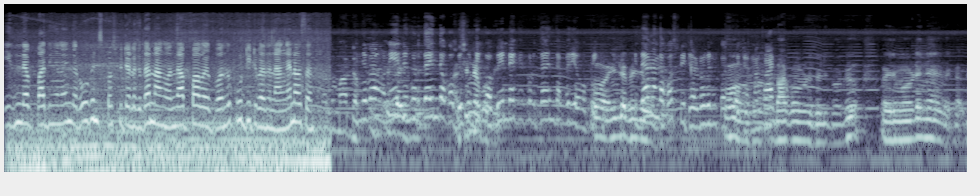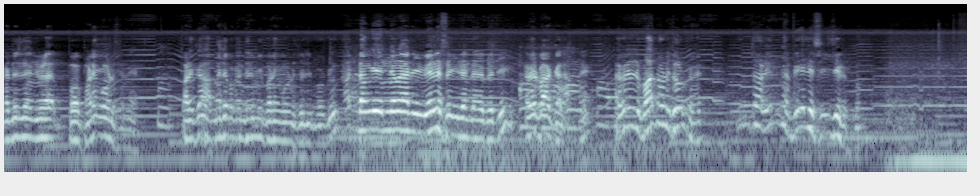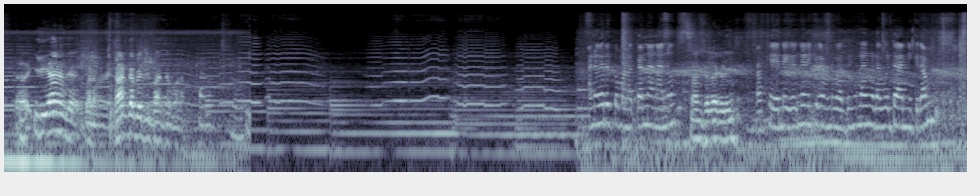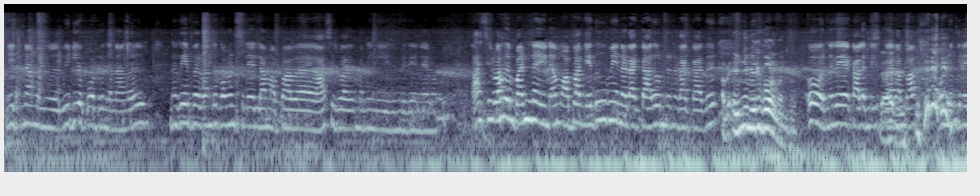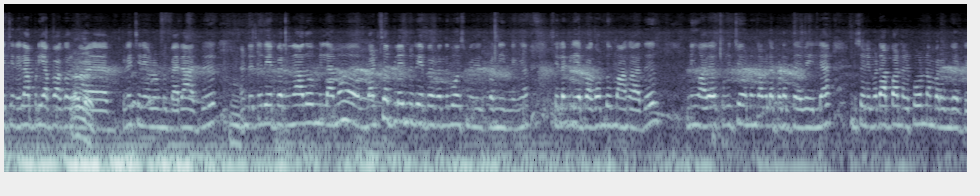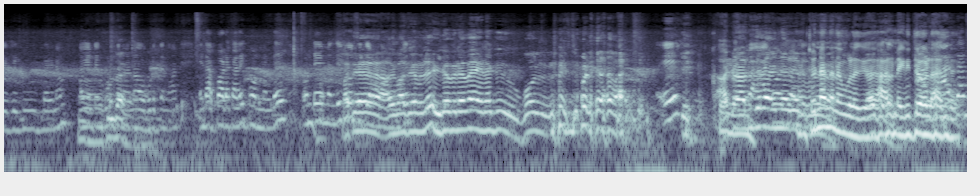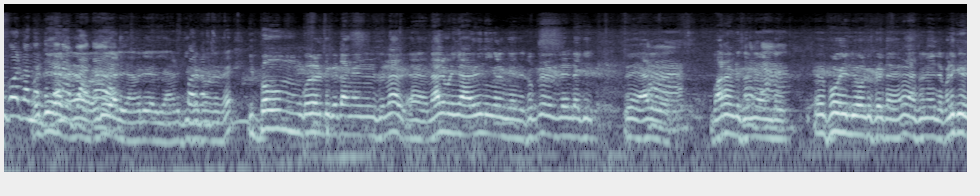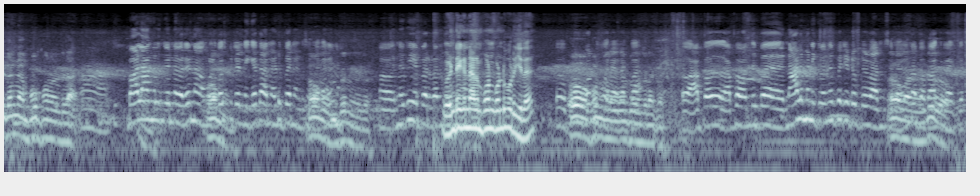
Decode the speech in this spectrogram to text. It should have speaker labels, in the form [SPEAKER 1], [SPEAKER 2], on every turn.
[SPEAKER 1] இந்த பார்த்தீங்கன்னா இந்த ரூபின்ஸ் ஹாஸ்பிட்டலுக்கு தான் நாங்கள் வந்து அப்பாவை இப்போ வந்து கூட்டிகிட்டு வந்தாங்க என்ன வசந்த்
[SPEAKER 2] இந்த பாருங்க, நேத்து கொடுத்த இந்த கோப்பி குட்டி கோப்பி இன்றைக்கு கொடுத்த இந்த பெரிய கோப்பி இதான் அந்த ஹாஸ்பிட்டல் ரூபின் ஹாஸ்பிட்டல் நான் காட்டு
[SPEAKER 3] பார்க்கணும்னு சொல்லி போட்டு ஒரு உடனே கட்டில நில படங்கோன்னு சொன்னேன். படுக்க மற்ற பக்கம் திரும்பி படங்கோன்னு சொல்லி போட்டு அங்கே என்ன மாதிரி வேலை செய்கிறன்றதை பற்றி அவர் பார்க்கலாம். அவர் இந்த ஆளு என்ன வேலை செஞ்சிருக்கும்? இது யார் அந்த படம்? காட்டை பற்றி பார்த்த படம்.
[SPEAKER 1] அனைவருக்கும் வணக்கம். நான் அனு.
[SPEAKER 3] நான் சொல்லக்களி.
[SPEAKER 1] ஓகே இன்றைக்கு எங்கே நிற்கிறோம்னு பார்த்தீங்கன்னா எங்களோட வீட்டை நிற்கிறோம் நேற்று நாங்கள் வீடியோ போட்டிருந்தோம். நாங்கள் நிறைய பேர் வந்து கமெண்ட்ஸில் எல்லாம் அப்பாவை ஆசீர்வாதம் பண்ணி நீ இருந்துருந்தேன் ஆசீர்வாதம் பண்ண இனம் அப்பாவுக்கு எதுவுமே நடக்காது ஒன்றும் நடக்காது.
[SPEAKER 3] அப்போ
[SPEAKER 1] ஓ நிறைய காலம் இருப்பாரப்பா ஒன்றும் பிரச்சனை இல்லை. அப்படி அப்பாவுக்கு ஒரு பிரச்சனைகள் ஒன்றும் வராது. அண்ட் நிறைய பேர் அதுவும் இல்லாமல் வாட்ஸ்அப்பில் நிறைய பேர் வந்து வாய்ஸ் மெசேஜ் பண்ணியிருந்தீங்க. சில கிளியப்பா கொண்டும் ஆகாது. நீங்கள் அதை குறித்து ஒன்றும் கவலைப்பட தேவையில்லை இப்படி சொல்லிப்பட்டு அப்பா நான் ஃபோன் நம்பர் கேட்டுருக்கீங்க அவர்கிட்ட கொடுத்தேன் நான் கொடுத்தேன். என் அப்பாவோட கதை ஃபோன் பண்ணு ஒன் டைம் வந்து
[SPEAKER 3] அது மாத்திரமில்லை இரவிரவே எனக்கு கோல் வருது.
[SPEAKER 1] ஏ?
[SPEAKER 3] அந்த இடத்துல என்ன
[SPEAKER 4] சொன்னா தானே உங்களுக்கு?
[SPEAKER 1] கோல்
[SPEAKER 3] இப்பவும் கோல் எடுத்துக்கிட்டாங்கன்னு சொன்னால் அஹ், நாலு மணி ஆகுது. நீங்கள் இன்றைக்கு வரேன்னு சொன்னேன் போயில்லையோன்னு கேட்டாங்க நான் சொன்னேன் இல்லை வெளிக்கிட்டு தான் நான் போக போகிறேன்றான்
[SPEAKER 1] பாலாங்களுக்கு என்ன வரேன் நான் உங்களை
[SPEAKER 3] சொன்னேன்
[SPEAKER 1] நிறைய பேர் வந்து
[SPEAKER 4] வெண்டைக்கு நாளும் போன் கொண்டு போறீங்களா?
[SPEAKER 1] ஆஹ்
[SPEAKER 3] ஓ
[SPEAKER 1] phone
[SPEAKER 3] பொண்ணு
[SPEAKER 1] கொண்டு
[SPEAKER 3] கொண்டு
[SPEAKER 1] வர்றாரப்பா.
[SPEAKER 3] வந்துடாக்கா
[SPEAKER 1] ஆஹ் அப்போ அப்போ வந்து இப்போ நாலு மணிக்கு வந்து பெரிய டாக்டர் வரணும்னு சொன்னாங்க அப்போ பார்க்குறாக்கு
